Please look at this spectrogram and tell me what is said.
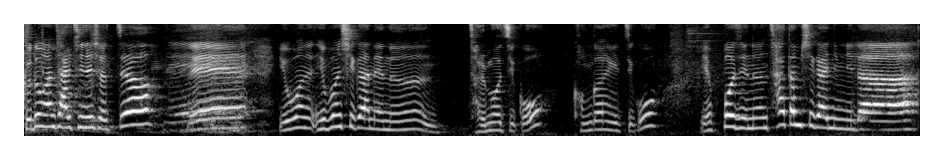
그동안 잘 지내셨죠? 네. 이번 이번 시간에는 젊어지고 건강해지고 예뻐지는 차담 시간입니다.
